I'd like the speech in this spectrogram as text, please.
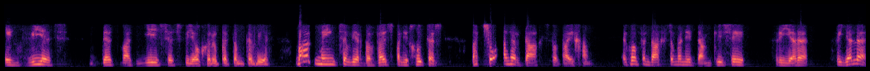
en wees dit wat Jesus vir jou geroep het om te wees. Maak mense weer bewus van die goeders wat so alledaags verbygaan. Ek wil vandag sommer net dankie sê vir die Here, vir julle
